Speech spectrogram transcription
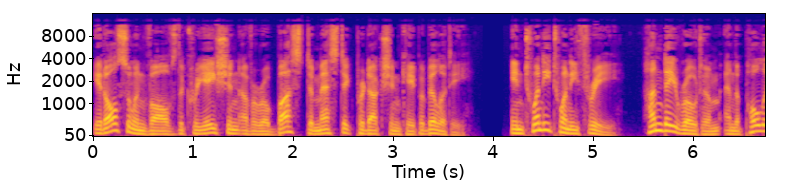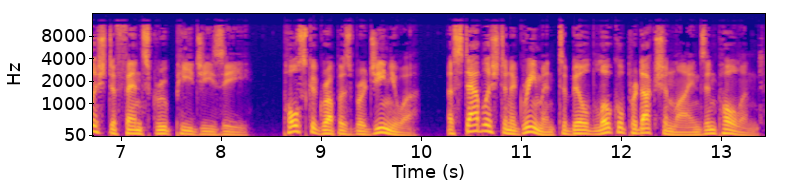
it also involves the creation of a robust domestic production capability. In 2023, Hyundai Rotem and the Polish defense group PGZ, Polska Grupa Zbrojeniowa, established an agreement to build local production lines in Poland.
